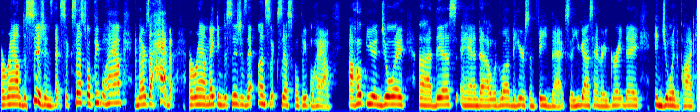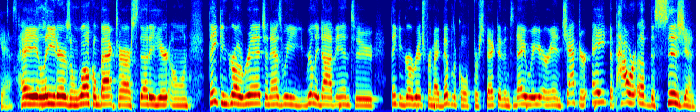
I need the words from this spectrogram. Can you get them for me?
around decisions that successful people have, and there's a habit around making decisions that unsuccessful people have. I hope you enjoy uh, this and uh, would love to hear some feedback. So, you guys have a great day. Enjoy the podcast. Hey, leaders, and welcome back to our study here on Think and Grow Rich. And as we really dive into Think and Grow Rich from a biblical perspective. And today we are in chapter eight, the power of decision.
